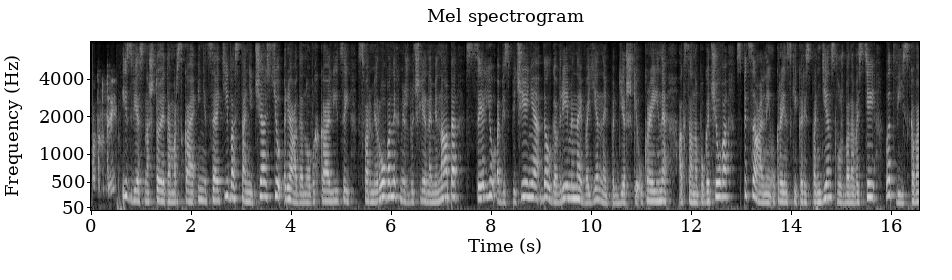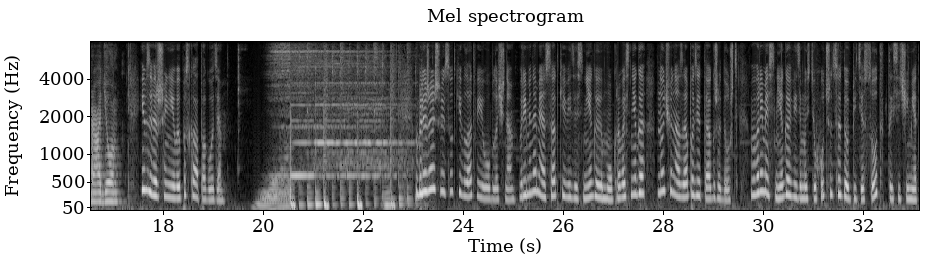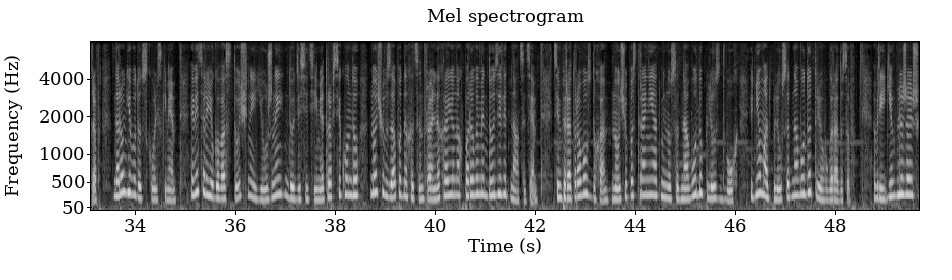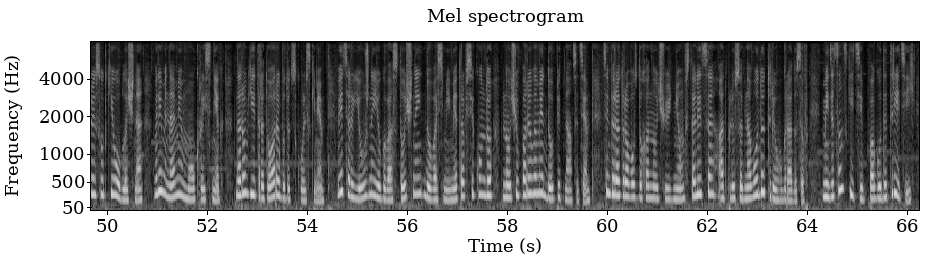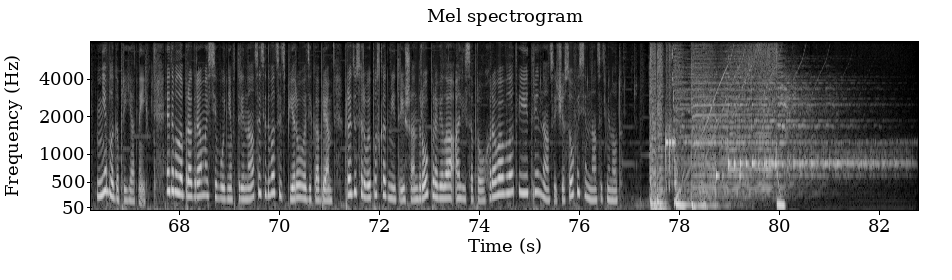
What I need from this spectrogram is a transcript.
Известно, что эта морская инициатива станет частью ряда новых коалиций, сформированных между членами НАТО с целью обеспечения долговременной военной поддержки Украины. Оксана Пугачева, специальный украинский корреспондент служба новостей Латвийского радио. И в завершении выпуска о погоде. В ближайшие сутки в Латвии облачно. Временами осадки в виде снега и мокрого снега, ночью на западе также дождь. Во время снега видимость ухудшится до 500 тысяч метров. Дороги будут скользкими. Ветер юго-восточный, южный до 10 метров в секунду. Ночью в западных и центральных районах порывами до 19. Температура воздуха ночью по стране от минус 1 до плюс 2. Днем от плюс 1 до 3 градусов. В Риге в ближайшие сутки облачно. Временами мокрый снег. Дороги и тротуары будут скользкими. Ветер южный, юго-восточный до 8 метров в секунду, ночью порывами до 15. Температура воздуха ночью и днем в столице от плюс 1 до 3 градусов. Медицинский тип погоды третий, неблагоприятный. Это была программа «Сегодня в 13-21 декабря». Продюсер выпуска Дмитрий Шандро провела Алиса Прохорова в Латвии 13 часов и 17 минут.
